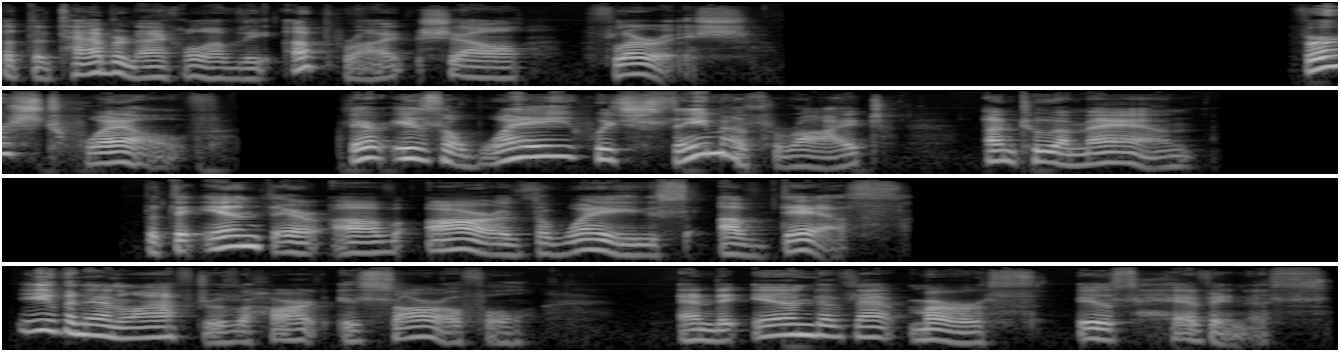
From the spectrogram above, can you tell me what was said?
but the tabernacle of the upright shall flourish. Verse 12 There is a way which seemeth right unto a man, but the end thereof are the ways of death. Even in laughter, the heart is sorrowful, and the end of that mirth is heaviness.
